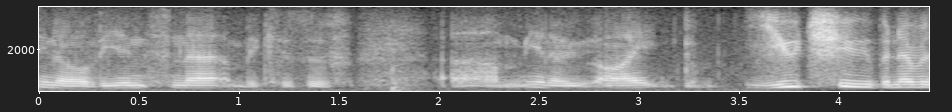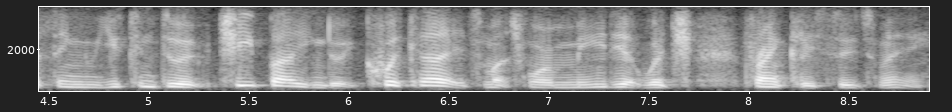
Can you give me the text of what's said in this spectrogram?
you know of the internet and because of um, you know I YouTube and everything. You can do it cheaper, you can do it quicker. It's much more immediate, which frankly suits me.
